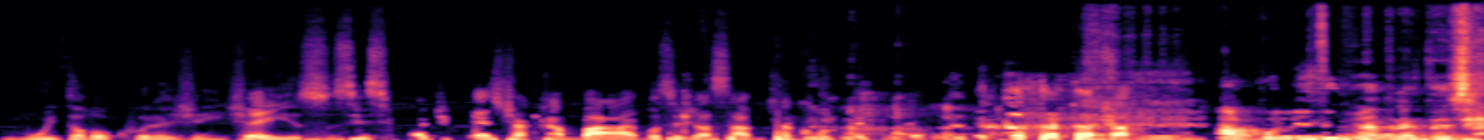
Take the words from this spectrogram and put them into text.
Muita loucura, gente. É isso. Se esse podcast acabar, você já sabe o que aconteceu. A polícia veio atrás da gente.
